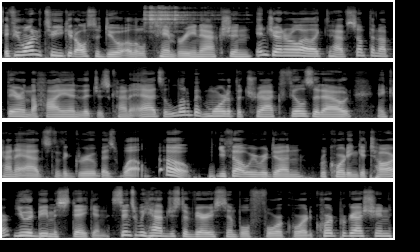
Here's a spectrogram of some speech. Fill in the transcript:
If you wanted to, you could also do a little tambourine action. In general, I like to have something up there in the high end that just kind of adds a little bit more to the track, fills it out, and kind of adds to the groove as well. Oh, you thought we were done recording guitar? You would be mistaken. Since we have just a very simple four chord chord progression,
